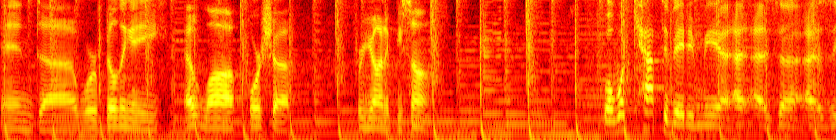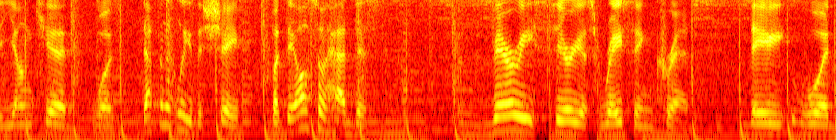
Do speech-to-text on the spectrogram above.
and uh, we're building a outlaw Porsche for Yannick Bisson. Well, what captivated me as a, as a young kid was definitely the shape, but they also had this very serious racing cred. They would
